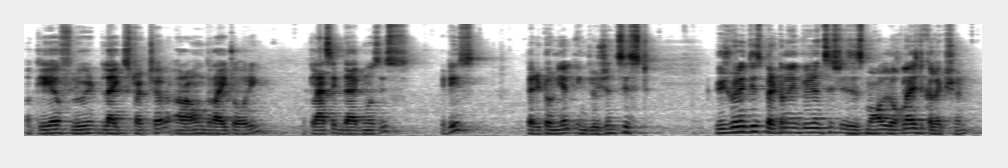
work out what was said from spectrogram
a clear fluid-like structure around the right ovary. A classic diagnosis, it is peritoneal inclusion cyst. Usually this peritoneal inclusion cyst is a small localized collection.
